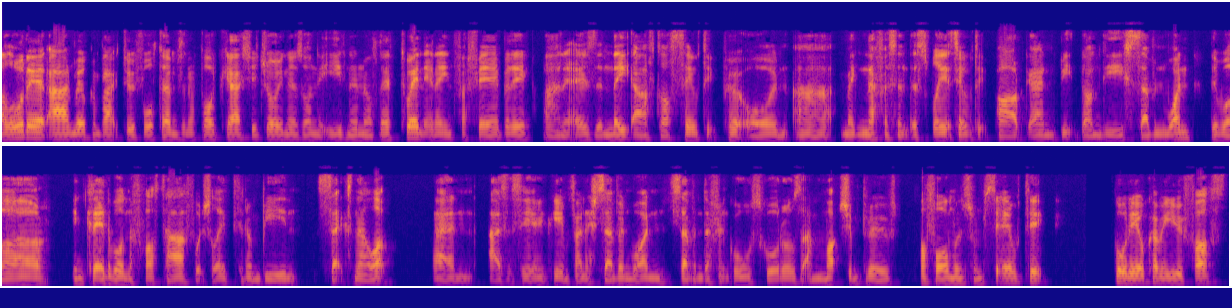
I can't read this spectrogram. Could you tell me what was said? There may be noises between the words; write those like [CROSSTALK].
Hello there, and welcome back to Four Tims in a Podcast. You join us on the evening of the 29th of February, and it is the night after Celtic put on a magnificent display at Celtic Park and beat Dundee 7 1. They were incredible in the first half, which led to them being 6 0 up. And as I say, the game finished 7 1, seven different goal scorers, a much improved performance from Celtic. Corey, I'll come to you first.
